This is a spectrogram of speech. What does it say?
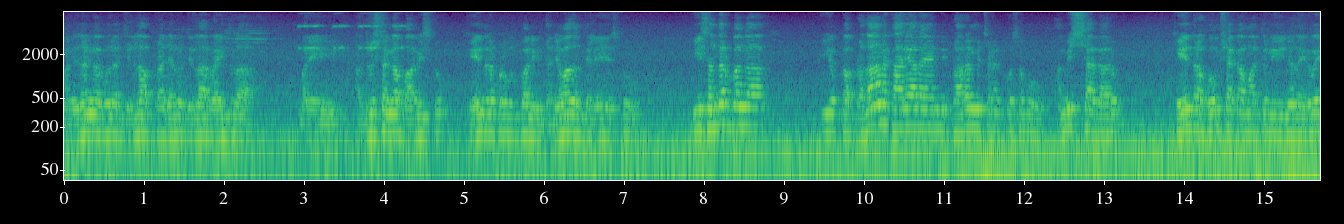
మరి నిజంగా కూడా జిల్లా ప్రజలు జిల్లా రైతుల మరి అదృష్టంగా భావిస్తూ కేంద్ర ప్రభుత్వానికి ధన్యవాదాలు తెలియజేస్తూ ఈ సందర్భంగా ఈ యొక్క ప్రధాన కార్యాలయాన్ని ప్రారంభించడం కోసము అమిత్ షా గారు కేంద్ర హోంశాఖ మంత్రులు ఈ నెల ఇరవై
